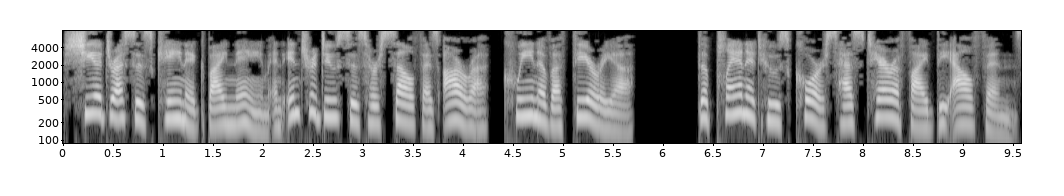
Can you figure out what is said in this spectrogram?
she addresses Koenig by name and introduces herself as Ara, Queen of Astheria, the planet whose course has terrified the Alphans.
